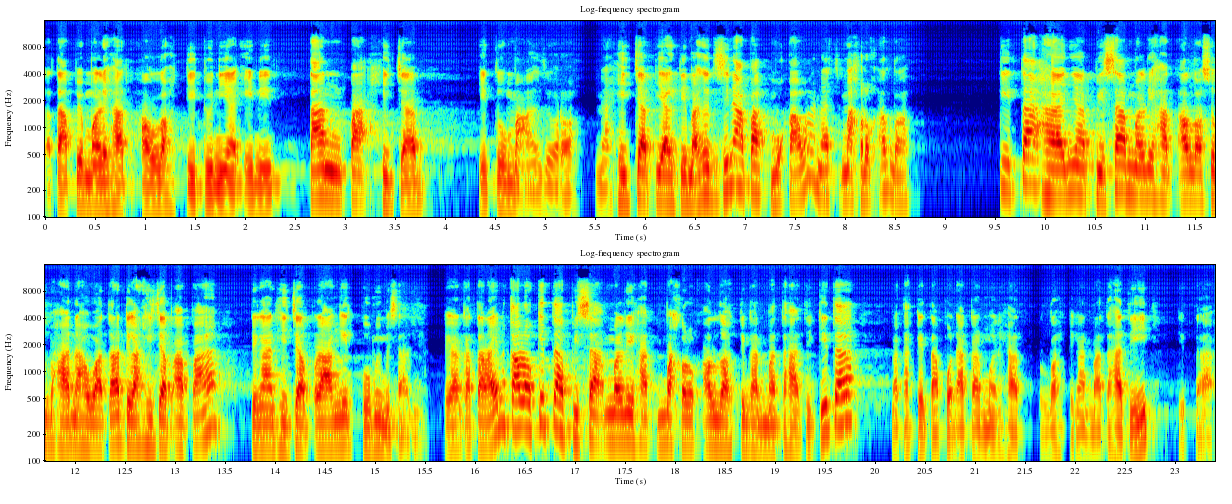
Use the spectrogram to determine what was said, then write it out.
tetapi melihat Allah di dunia ini tanpa hijab itu ma'zurah. Nah, hijab yang dimaksud di sini apa? Mukawanat makhluk Allah. Kita hanya bisa melihat Allah Subhanahu wa taala dengan hijab apa? Dengan hijab langit bumi misalnya. Dengan kata lain, kalau kita bisa melihat makhluk Allah dengan mata hati kita, maka kita pun akan melihat Allah dengan mata hati kita.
